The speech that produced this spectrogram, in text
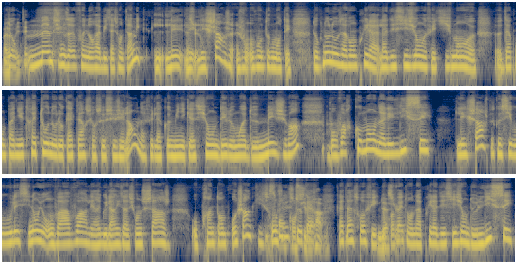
majorité. Donc, même si nous avons fait une réhabilitation thermique, les, les, les charges vont, vont, augmenter. Donc nous, nous avons pris la, la décision effectivement euh, d'accompagner très tôt nos locataires sur ce sujet-là. On a fait de la communication dès le mois de mai-juin pour voir comment on allait lisser les charges, parce que si vous voulez, sinon on va avoir les régularisations de charges au printemps prochain qui seront, seront juste ca catastrophiques. Bien Donc sûr. en fait, on a pris la décision de lisser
